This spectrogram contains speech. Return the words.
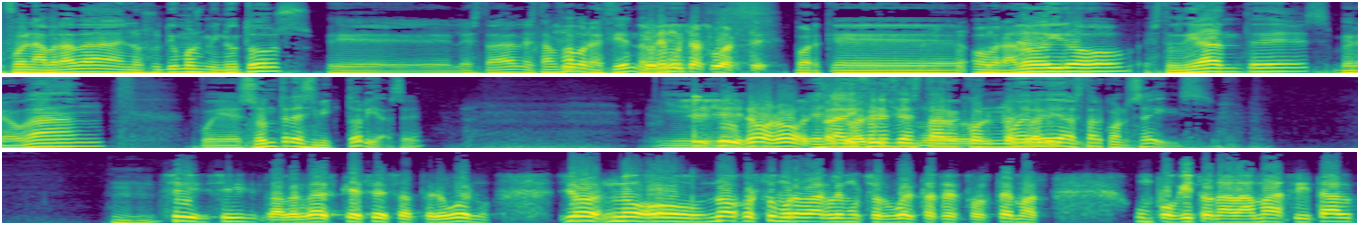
Fuenlabrada en los últimos minutos eh, le, están, le están favoreciendo. Tiene ¿eh? mucha suerte. Porque Obradoiro, Estudiantes, Breogán, pues son tres victorias, ¿eh? Y Sí, sí, no, no, es la diferencia estar con nueve a estar con seis. Sí, sí, la verdad es que es esa, pero bueno, yo no, no acostumbro a darle muchas vueltas a estos temas, un poquito nada más y tal,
